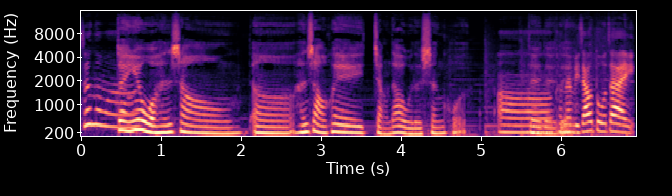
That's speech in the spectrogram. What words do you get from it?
真的吗？对，因为我很少，呃，很少会讲到我的生活，嗯，对对对可能比较多在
